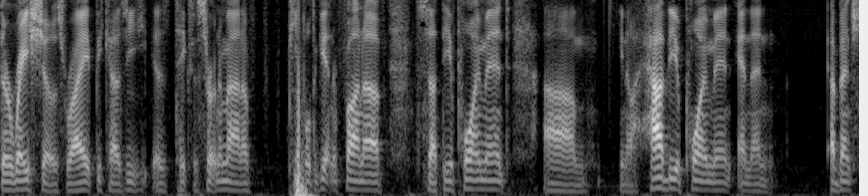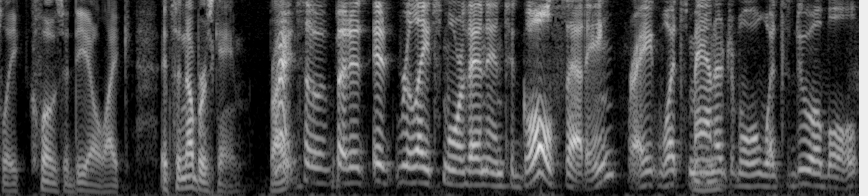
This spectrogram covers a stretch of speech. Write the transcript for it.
their ratios right because he, it takes a certain amount of people to get in front of, set the appointment, um, you know, have the appointment, and then eventually close a deal. Like it's a numbers game. Right. right. So, but it, it relates more then into goal setting, right? What's mm-hmm. manageable, mm-hmm. what's doable,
